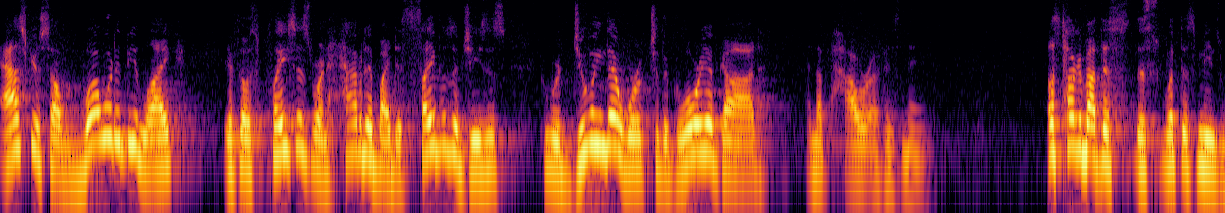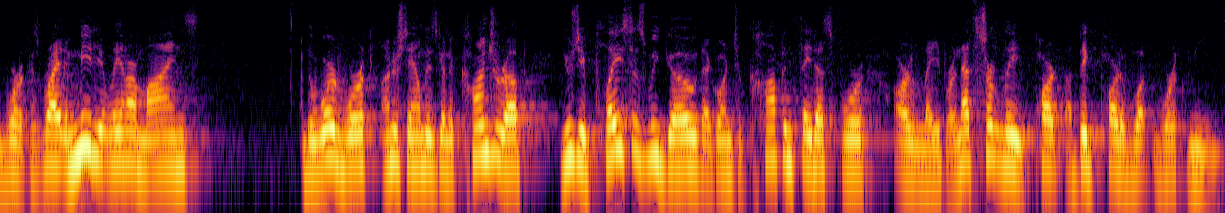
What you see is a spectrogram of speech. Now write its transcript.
ask yourself, what would it be like if those places were inhabited by disciples of Jesus who were doing their work to the glory of God and the power of his name. Let's talk about this, this what this means work. Because, right, immediately in our minds, the word work, understandably, is going to conjure up usually places we go that are going to compensate us for our labor. And that's certainly part, a big part of what work means.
